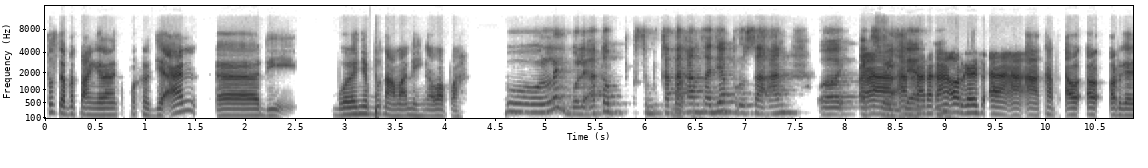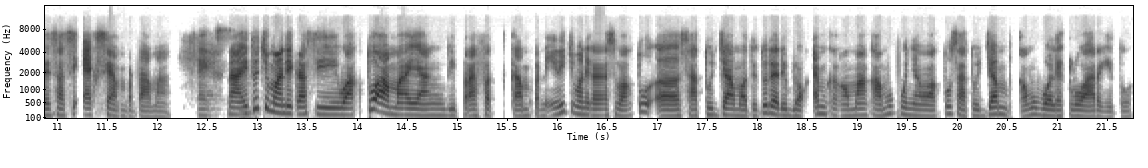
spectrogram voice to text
terus dapat panggilan pekerjaan uh, di boleh nyebut nama nih nggak apa-apa. Boleh, boleh atau katakan saja perusahaan uh, XYZ. Uh, katakan organis uh, uh, organisasi X yang pertama. X. Nah, itu cuma dikasih waktu sama yang di private company ini cuma dikasih waktu uh, satu jam waktu itu dari Blok M ke Kemang kamu punya waktu satu jam kamu boleh keluar gitu.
